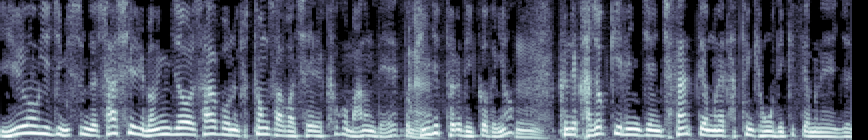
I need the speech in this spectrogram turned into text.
유형이 좀 있습니다. 사실 명절 사고는 교통사고가 제일 크고 많은데 또 네. 빈집털이도 있거든요. 음. 근데 가족끼리 이제 재산 때문에 다툰 경우도 있기 때문에 이제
